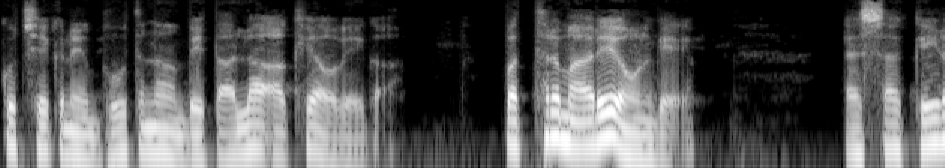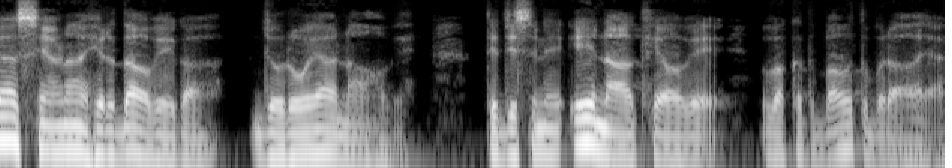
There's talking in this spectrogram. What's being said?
ਕੁਛ ਇੱਕ ਨੇ ਭੂਤਨਾ ਬੇਤਾਲਾ ਆਖਿਆ ਹੋਵੇਗਾ, ਪੱਥਰ ਮਾਰੇ ਹੋਣਗੇ, ਐਸਾ ਕਿਹੜਾ ਸਿਆਣਾ ਹਿਰਦਾ ਹੋਵੇਗਾ ਜੋ ਰੋਇਆ ਨਾ ਹੋਵੇ ਤੇ ਜਿਸ ਨੇ ਇਹ ਨਾ ਆਖਿਆ ਹੋਵੇ, ਵਕਤ ਬਹੁਤ ਬੁਰਾ ਆਇਆ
